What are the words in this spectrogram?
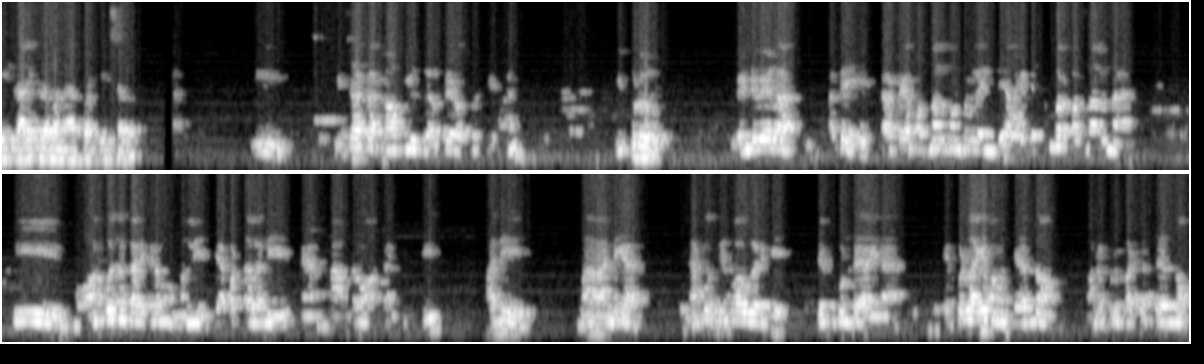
ఈ కార్యక్రమాన్ని ఏర్పాటు చేశారు. ఈ Visakha Kapu youth welfare association ఇప్పుడు రెండు వేల అంటే కరెక్ట్గా పద్నాలుగు సంవత్సరాలు అయింది. అలాగే డిసెంబర్ పద్నాలుగున ఈ వనభోజన కార్యక్రమం మళ్ళీ చేపట్టాలని మా అందరం ఆకాంక్షించి అది మా అన్నయ్య నాటో శ్రీనిబాబు గారికి చెప్పుకుంటే ఆయన ఎప్పటిలాగే మనం చేద్దాం మనం ఎప్పుడు సక్సెస్ చేద్దాం.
